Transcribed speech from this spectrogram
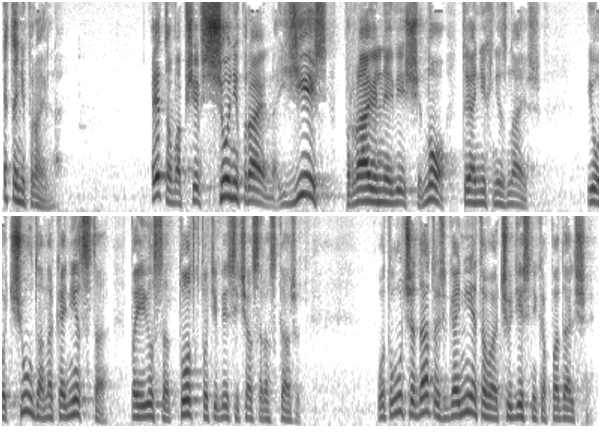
это неправильно. Это вообще все неправильно. Есть правильные вещи, но ты о них не знаешь. И о чудо, наконец-то появился тот, кто тебе сейчас расскажет. Вот лучше, да, то есть гони этого чудесника подальше –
